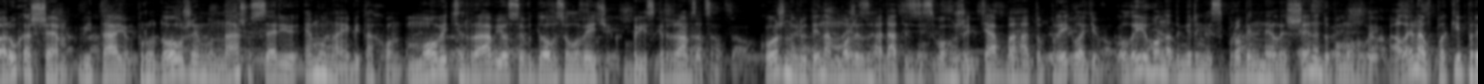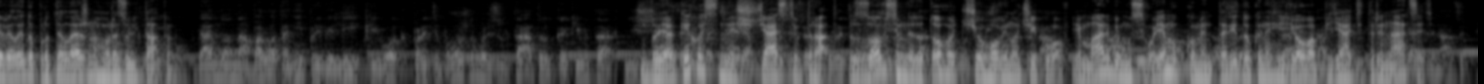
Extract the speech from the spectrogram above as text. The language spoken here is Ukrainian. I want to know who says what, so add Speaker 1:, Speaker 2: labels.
Speaker 1: Баруха Хашем, вітаю! Продовжуємо нашу серію Емунай Бітахон. Мовить Рав Йосиф Дов Соловейчик, Бріскер Рав Зацал. Кожна людина може згадати зі свого життя багато прикладів, коли його надмірні спроби не лише не допомогли, але навпаки привели до протилежного результату. До якихось і втрат, зовсім не до того, чого він очікував. І. Мальбім у своєму коментарі до книги Йова 5.13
